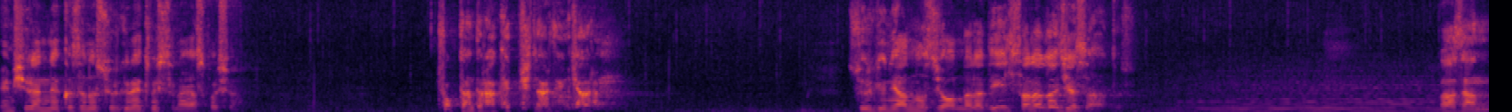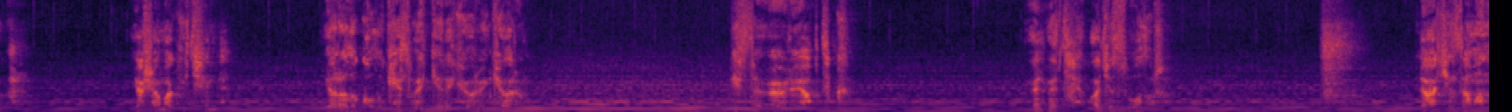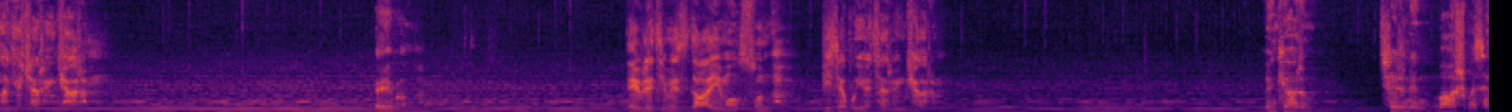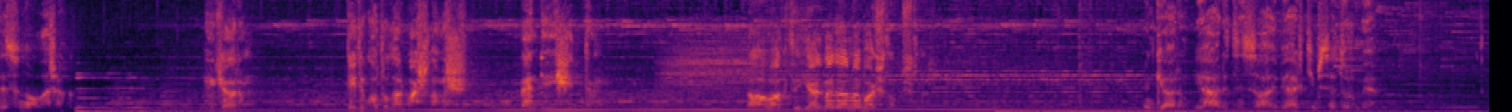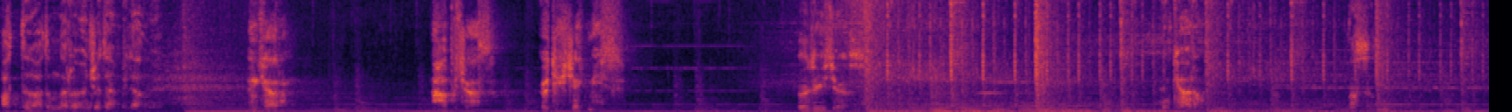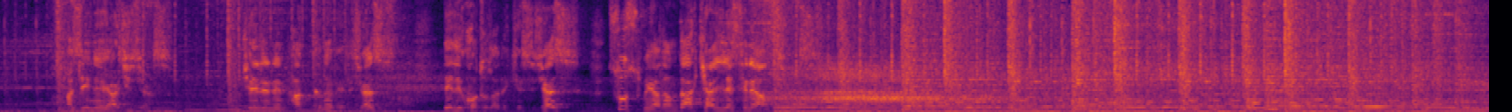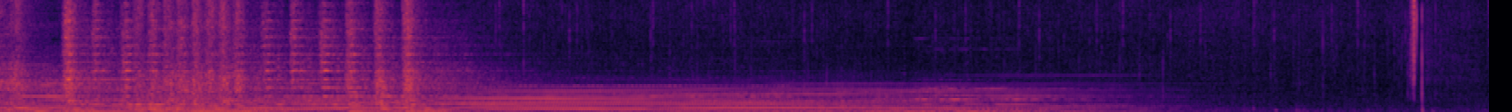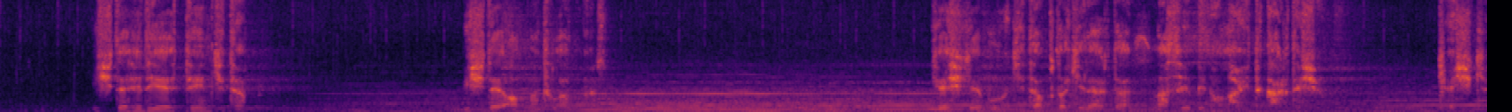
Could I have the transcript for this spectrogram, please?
Hemşirenle kızını sürgün etmişsin Ayas Paşa. Çoktandır hak etmişlerdi hünkârım. Sürgün yalnızca onlara değil, sana da cezadır. Bazen yaşamak için yaralı kolu kesmek gerekiyor hünkârım. Biz de öyle yaptık. Elbet acısı olur. Lakin zamanla geçer hünkârım. Eyvallah. Devletimiz daim olsun, bize bu yeter hünkârım. Hünkârım, Çeri'nin maaş meselesi ne olacak? Hünkârım, dedikodular başlamış. Ben de işittim. Daha vakti gelmeden mi başlamışlar? Hünkârım, ihanetin sahibi her kimse durmuyor. Attığı adımları önceden planlıyor. Hünkârım, ne yapacağız? Ödeyecek miyiz? Ödeyeceğiz. Hünkârım, nasıl? Hazineyi açacağız. Çeri'nin hakkını vereceğiz. Dedikoduları keseceğiz. Susmayanın da kellesini alacağız. İşte hediye ettiğin kitap. İşte anlatılanlar. Keşke bu kitaptakilerden nasibin olaydı kardeşim. Keşke.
